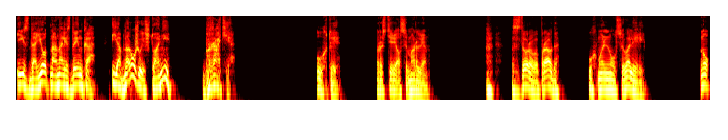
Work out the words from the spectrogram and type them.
и сдает на анализ ДНК, и обнаруживает, что они братья. «Ух ты!» — растерялся Марлен. «Здорово, правда?» — ухмыльнулся Валерий. «Ну,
